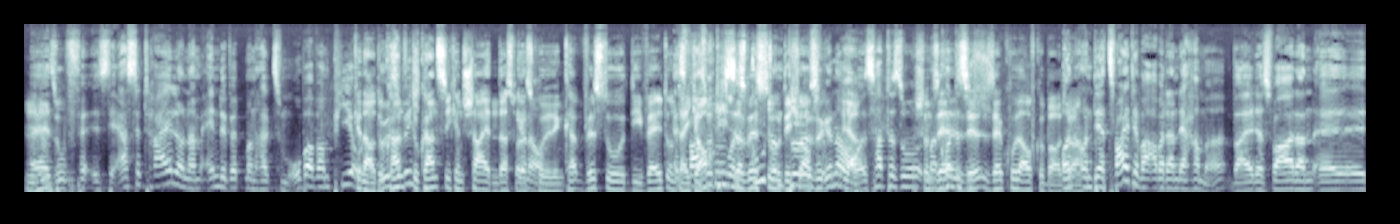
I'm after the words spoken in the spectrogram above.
Äh, so f- ist der erste Teil und am Ende wird man halt zum Obervampir. Genau, und du kannst, Bösewicht. du kannst dich entscheiden, das war das Genau. Coole. Den, ka- willst du die Welt so unterjochen dieses oder willst Gut du und dich Böse, auf, genau. Es hatte so- schon man sehr, konnte sehr, sich- sehr cool aufgebaut. Und, war. und der zweite war aber dann der Hammer, weil das war dann äh,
